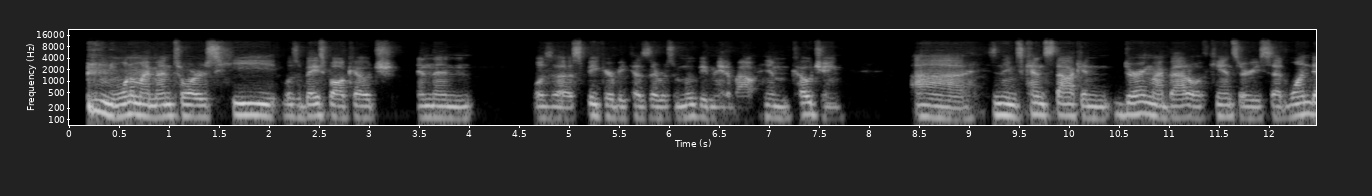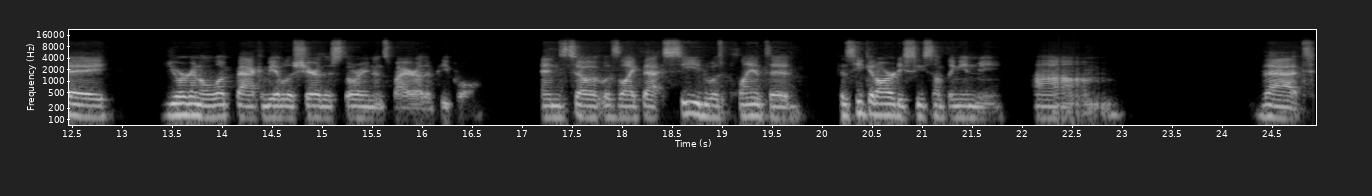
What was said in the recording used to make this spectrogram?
one of my mentors. He was a baseball coach and then was a speaker because there was a movie made about him coaching. Uh, his name's Ken Stock, and during my battle with cancer, he said, One day you're going to look back and be able to share this story and inspire other people. And so it was like that seed was planted because he could already see something in me um, that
